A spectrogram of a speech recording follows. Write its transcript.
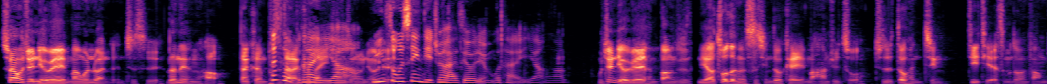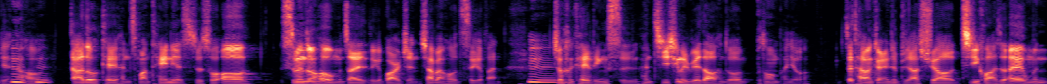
虽然我觉得纽约也蛮温暖的，就是人也很好，但可能不是大家刻板印象中的纽约。民族性的确还是有点不太一样啊。我觉得纽约很棒，就是你要做任何事情都可以马上去做，就是都很近，地铁什么都很方便，嗯嗯，然后大家都可以很 spontaneous，就是说哦，十分钟后我们在这个 bar 见，下班后吃个饭，嗯，就很可以临时很即兴的约到很多不同的朋友。在台湾感觉就比较需要计划，说哎，我们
